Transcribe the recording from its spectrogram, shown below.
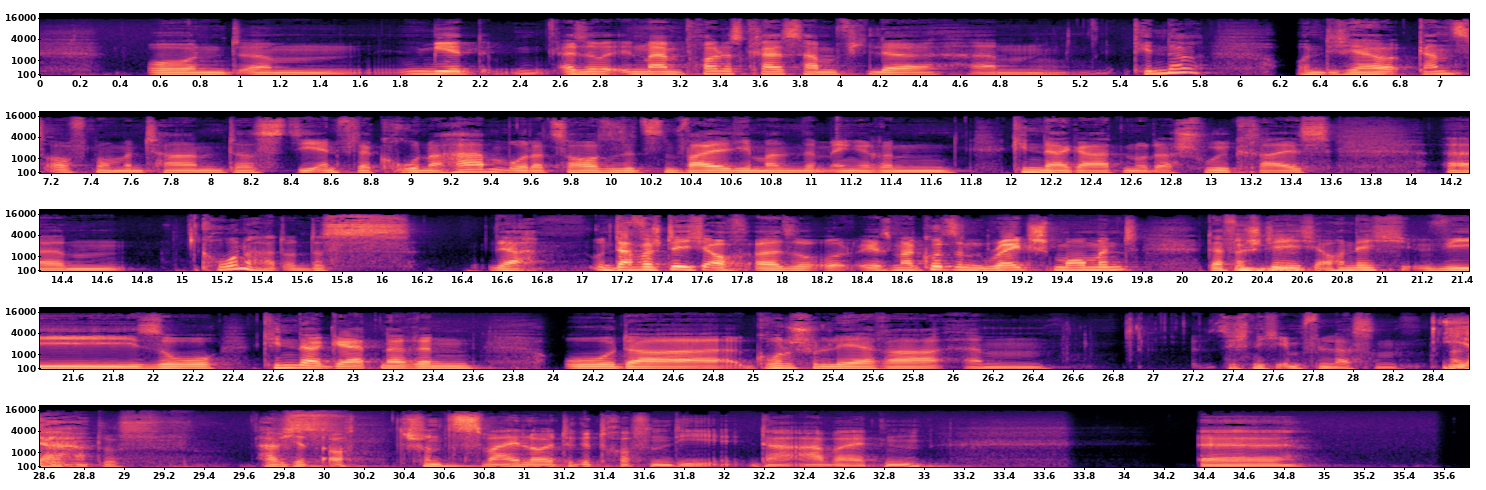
Und ähm, mir, also in meinem Freundeskreis haben viele ähm, Kinder und ich höre ganz oft momentan, dass die entweder Corona haben oder zu Hause sitzen, weil jemand im engeren Kindergarten oder Schulkreis ähm, Corona hat. Und das ja, und da verstehe ich auch, also jetzt mal kurz ein Rage-Moment, da verstehe mhm. ich auch nicht, wie so Kindergärtnerinnen oder Grundschullehrer ähm, sich nicht impfen lassen. Also ja, das habe ich jetzt auch schon zwei Leute getroffen, die da arbeiten äh,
